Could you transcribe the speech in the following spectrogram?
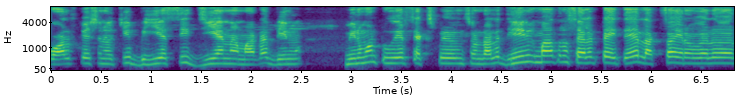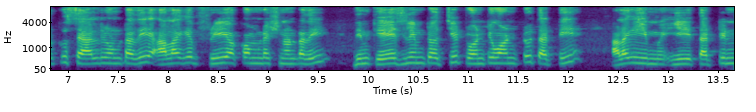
క్వాలిఫికేషన్ వచ్చి బిఎస్సి జిఎన్ అన్నమాట. దీని మినిమం టూ ఇయర్స్ ఎక్స్పీరియన్స్ ఉండాలి. దీనికి మాత్రం సెలెక్ట్ అయితే లక్ష ఇరవై వేల వరకు శాలరీ ఉంటుంది. అలాగే ఫ్రీ అకామిడేషన్ ఉంటుంది. దీనికి ఏజ్ లిమిట్ వచ్చి ట్వంటీ వన్ టు థర్టీ అలాగే ఈ ఈ థర్టీన్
